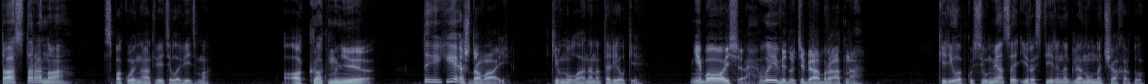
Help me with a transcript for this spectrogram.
та сторона», — спокойно ответила ведьма. «А как мне...» «Ты ешь давай», — кивнула она на тарелке. «Не бойся, выведу тебя обратно». Кирилл откусил мясо и растерянно глянул на Чахарду.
